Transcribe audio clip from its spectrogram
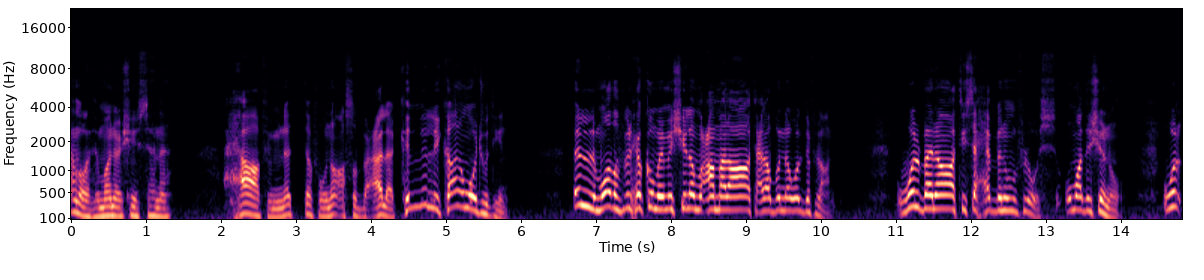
عمره 28 سنة. حافي منتف وناصب على كل اللي كانوا موجودين. الموظف بالحكومة يمشي له معاملات على أبونا ولد فلان. والبنات يسحب منهم فلوس وما أدري شنو. وال...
